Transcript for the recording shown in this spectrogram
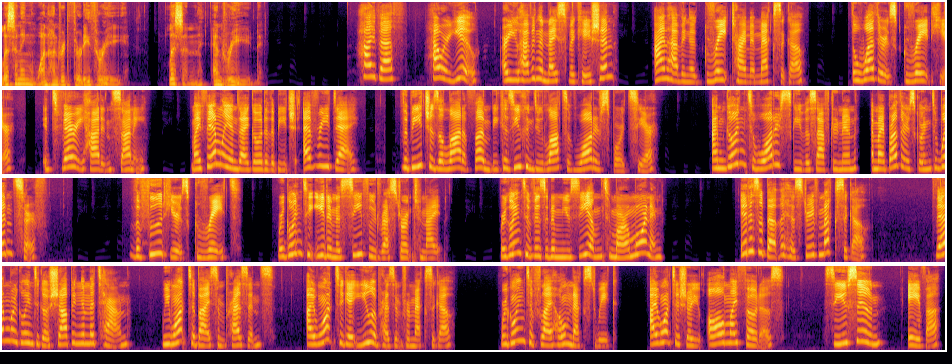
Listening 133. Listen and read. Hi, Beth. How are you? Are you having a nice vacation? I'm having a great time in Mexico. The weather is great here. It's very hot and sunny. My family and I go to the beach every day. The beach is a lot of fun because you can do lots of water sports here. I'm going to water ski this afternoon, and my brother is going to windsurf. The food here is great. We're going to eat in a seafood restaurant tonight. We're going to visit a museum tomorrow morning. It is about the history of Mexico. Then we're going to go shopping in the town. We want to buy some presents. I want to get you a present from Mexico. We're going to fly home next week. I want to show you all my photos. See you soon, Ava.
